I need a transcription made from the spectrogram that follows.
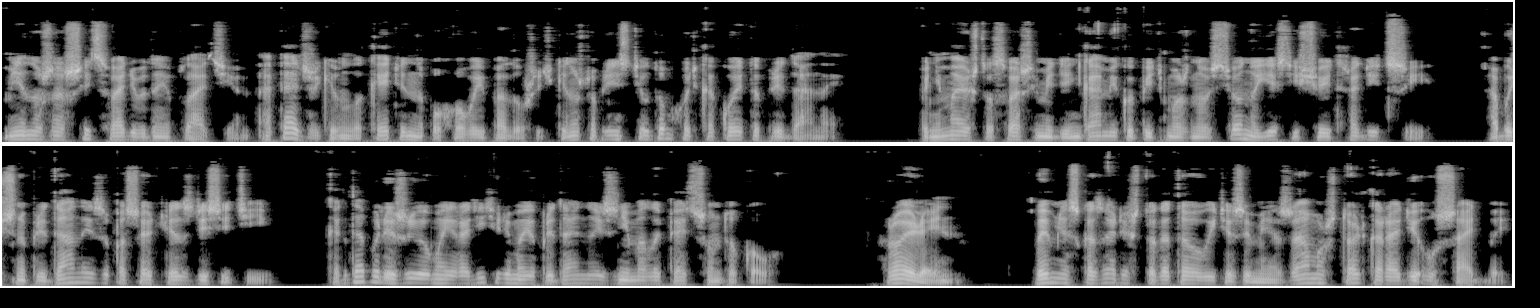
Мне нужно сшить свадебное платье. Опять же кивнула Кэтлин на пуховые подушечки. Нужно принести в дом хоть какое-то приданое. Понимаю, что с вашими деньгами купить можно все, но есть еще и традиции. Обычно приданые запасают лет с десяти. Когда были живы мои родители, мое преданное занимало пять сундуков. «Фройлейн, вы мне сказали, что готовы выйти за меня замуж только ради усадьбы.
